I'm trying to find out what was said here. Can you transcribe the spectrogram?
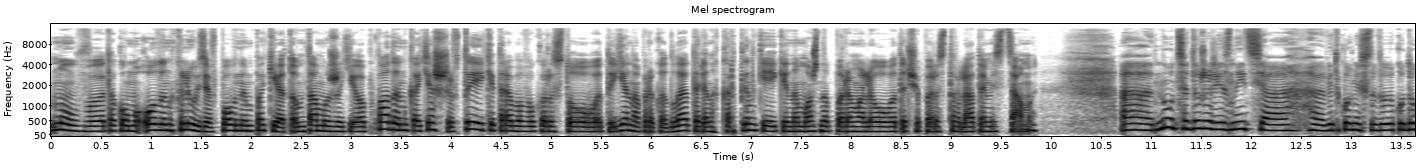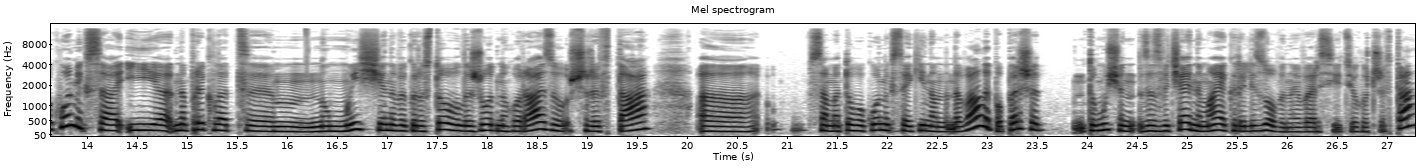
ну в такому all-inclusive, повним пакетом. Там уже є обкладинка, є шрифти, які треба використовувати. Є, наприклад, летерінг, картинки, які не можна перемальовувати чи переставляти місцями. Е, Ну, це дуже різниця е, від комікса до, комікса. І, наприклад, ем, ну, ми ще не використовували жодного разу шрифта е, саме того комікса, який нам надавали. По-перше, тому що зазвичай немає крилізованої версії цього шрифта.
